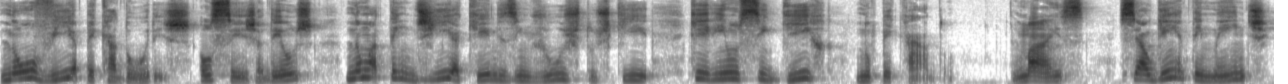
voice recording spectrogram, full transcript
não ouvia pecadores, ou seja, Deus não atendia aqueles injustos que queriam seguir no pecado. Mas se alguém é temente,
